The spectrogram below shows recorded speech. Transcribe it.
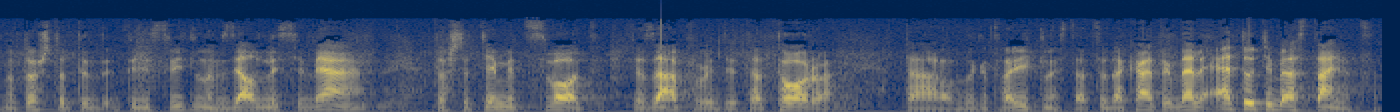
но то, что ты, ты действительно взял для себя, то, что те мецвод, те заповеди, та Тора, та благотворительность, та цедака и так далее, это у тебя останется.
